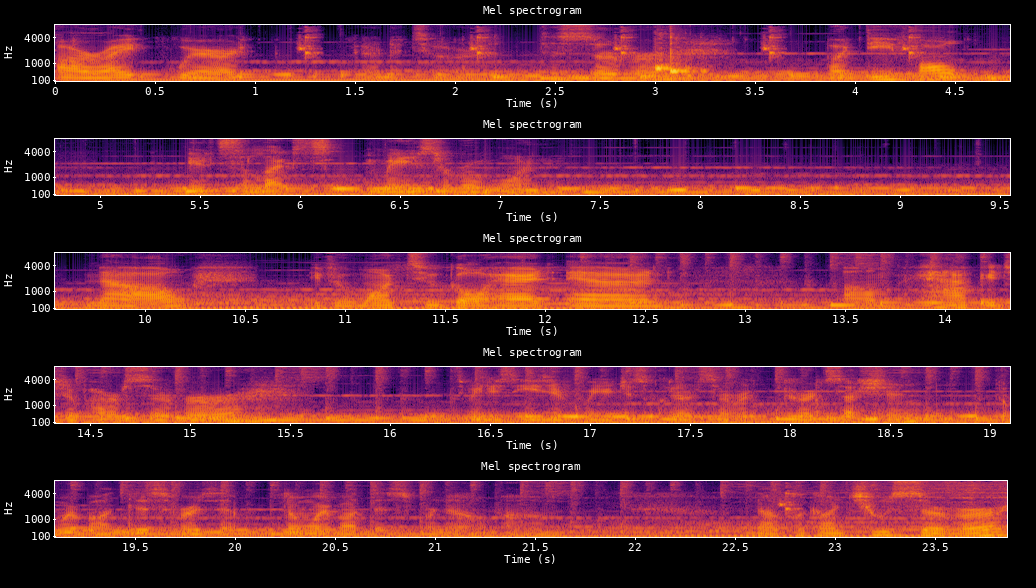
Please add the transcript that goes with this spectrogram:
Alright, we're gonna to the server. By default, it selects main server 1. Now, if you want to go ahead and um, hack into the power server, to make this easier for you, just clear the server current session. Don't worry about this for example. Don't worry about this for now. Um, now click on choose server.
